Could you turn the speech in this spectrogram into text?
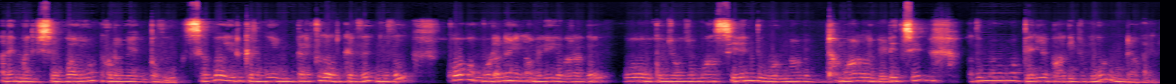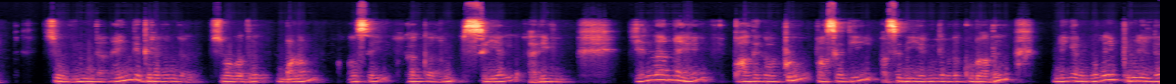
அதே மாதிரி செவ்வாயும் கூடவே இருப்பது. செவ்வாய் இருக்கிறது இந்த இடத்துல இருக்கிறதுங்கிறது கோபம் உடனே எல்லாம் வெளியில வர்றது. கோபம் கொஞ்சம் கொஞ்சமா சேர்ந்து ஒரு நாள் விட்டமான வெடிச்சு அது மூலமா பெரிய பாதிப்புகளும் உண்டாகும் ஸோ இந்த ஐந்து கிரகங்கள் சொல்வது மனம் ஆசை அகங்காரம் செயல் அறிவு. எல்லாமே பாதுகாப்பு வசதி வசதி எங்க விடக்கூடாது. நீங்கள் ஒரே புள்ளியில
